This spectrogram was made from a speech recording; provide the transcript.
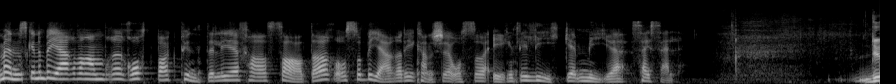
menneskene begjærer hverandre rått bak pyntelige fasader, og så begjærer de kanskje også også egentlig like mye seg selv. Du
